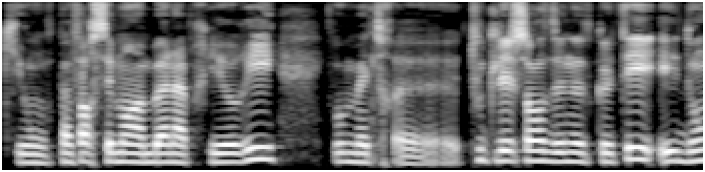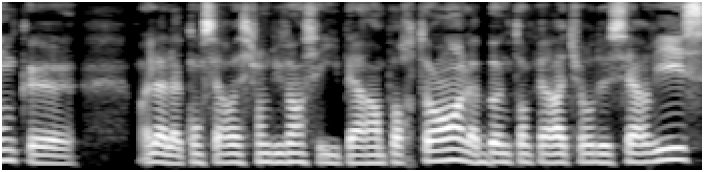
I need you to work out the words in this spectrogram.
qui ont pas forcément un bon a priori. Il faut mettre euh, toutes les chances de notre côté et donc euh, voilà, la conservation du vin c'est hyper important, la bonne température de service,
